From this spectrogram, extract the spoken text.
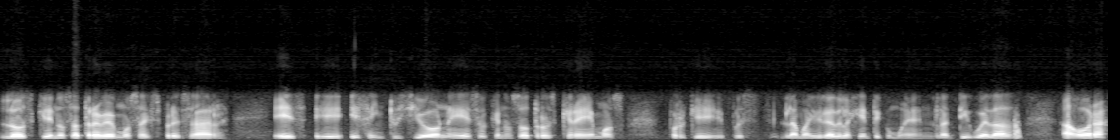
los que nos atrevemos a expresar es eh, esa intuición, eso que nosotros creemos, porque pues la mayoría de la gente, como en la antigüedad, ahora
